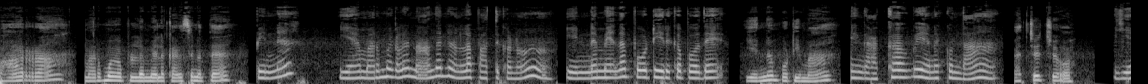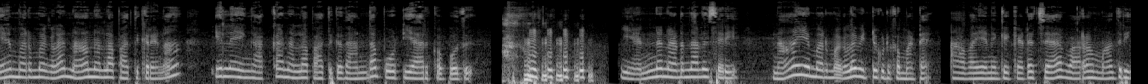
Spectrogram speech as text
பாடுறா மருமக பிள்ளை மேல கரிசனத்தை. பின்ன என் மருமகளை நான் தான் நல்லா பாத்துக்கணும் இன்னமே தான் போட்டி இருக்க போதே. என்ன போட்டிமா எங்க அக்காவுக்கும் எனக்கும் தான். அச்சச்சோ. என் மருமகளை நான் நல்லா பாத்துக்கிறேனா இல்ல எங்க அக்கா நல்லா பாத்துக்கதான்னு தான் போட்டியா இருக்க போகுது. என்ன நடந்தாலும் சரி நான் என் மருமகளை விட்டு கொடுக்க மாட்டேன். அவ எனக்கு கிடைச்ச வர மாதிரி.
